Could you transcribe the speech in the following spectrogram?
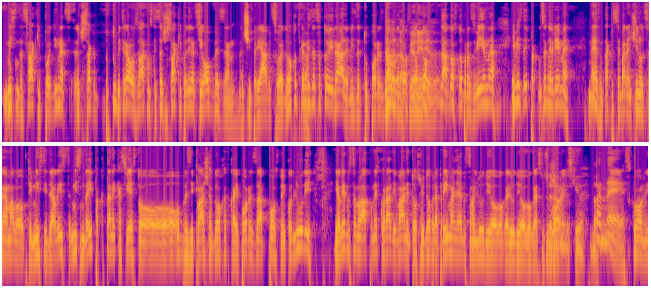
mislim da svaki pojedinac, znači svaki, tu bi trebalo zakonski, znači svaki pojedinac je obvezan znači prijaviti svoje dohotke, mislim da sad to i rade, mislim da je tu porez Da, da, da, dosta, dosta, dosta dobro razvijena. I mislim da ipak u zadnje vrijeme ne znam, tako bi se barem činilo, sam ja malo optimist, idealist, mislim da ipak ta neka svijest o, o obvezi plaćanja dohotka i poreza postoji kod ljudi, jer jednostavno ako netko radi vani, to su i dobra primanja, jednostavno ljudi ovoga, ljudi ovoga su skloni. da. Pa ne, skloni,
